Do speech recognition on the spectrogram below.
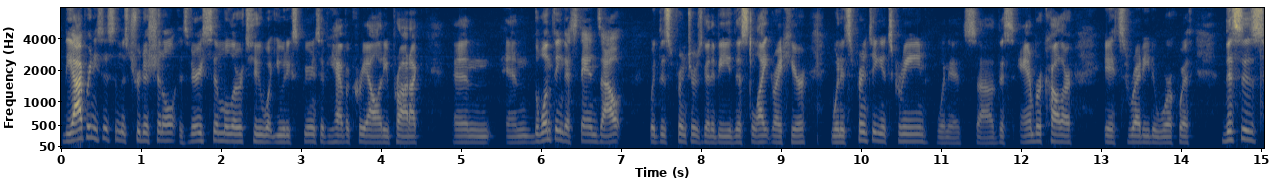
the operating system is traditional. It's very similar to what you would experience if you have a Creality product. And, and the one thing that stands out with this printer is going to be this light right here. When it's printing, it's green. When it's uh, this amber color, it's ready to work with. This is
